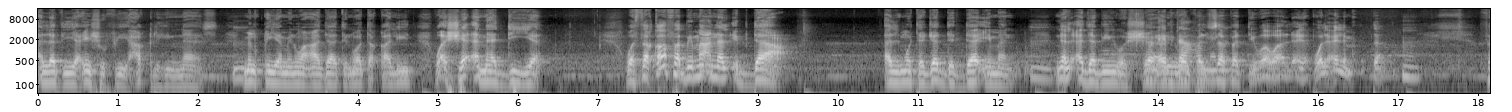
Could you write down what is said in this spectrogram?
الذي يعيش في حقله الناس من قيم وعادات وتقاليد وأشياء مادية. والثقافة بمعنى الإبداع المتجدد دائما من الأدب والشعر والفلسفة والعلم حتى. ف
